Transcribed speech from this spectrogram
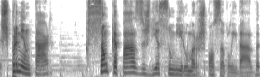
experimentar que são capazes de assumir uma responsabilidade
